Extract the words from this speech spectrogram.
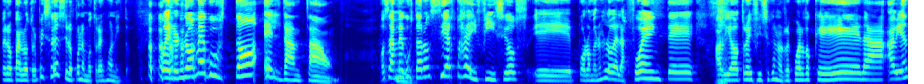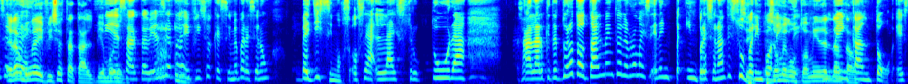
Pero para el otro episodio sí lo ponemos otra vez bonito. Bueno, no me gustó el downtown. O sea, Mm. me gustaron ciertos edificios, eh, por lo menos lo de la fuente. Había otro edificio que no recuerdo qué era. Habían ciertos Era como un edi- edificio estatal, bien Sí, bonito. exacto. Habían ciertos edificios que sí me parecieron bellísimos. O sea, la estructura, o sea, la arquitectura totalmente de la broma era imp- impresionante y súper eso me gustó a mí del Me downtown. encantó. Es,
